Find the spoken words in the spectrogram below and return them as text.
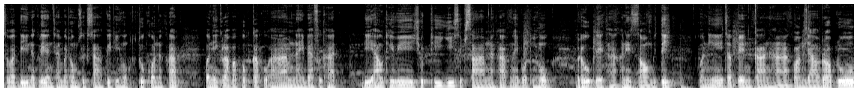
สวัสดีนักเรียนชั้นประถมศึกษาปีที่ 6 ทุกๆคนนะครับ วันนี้กลับมาพบกับครูอาร์มในแบบฝึกหัด DLTV ชุดที่ 23 นะครับ ในบทที่ 6 รูปเดขาคณิต 2 มิติ วันนี้จะเป็นการหาความยาวรอบรูป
